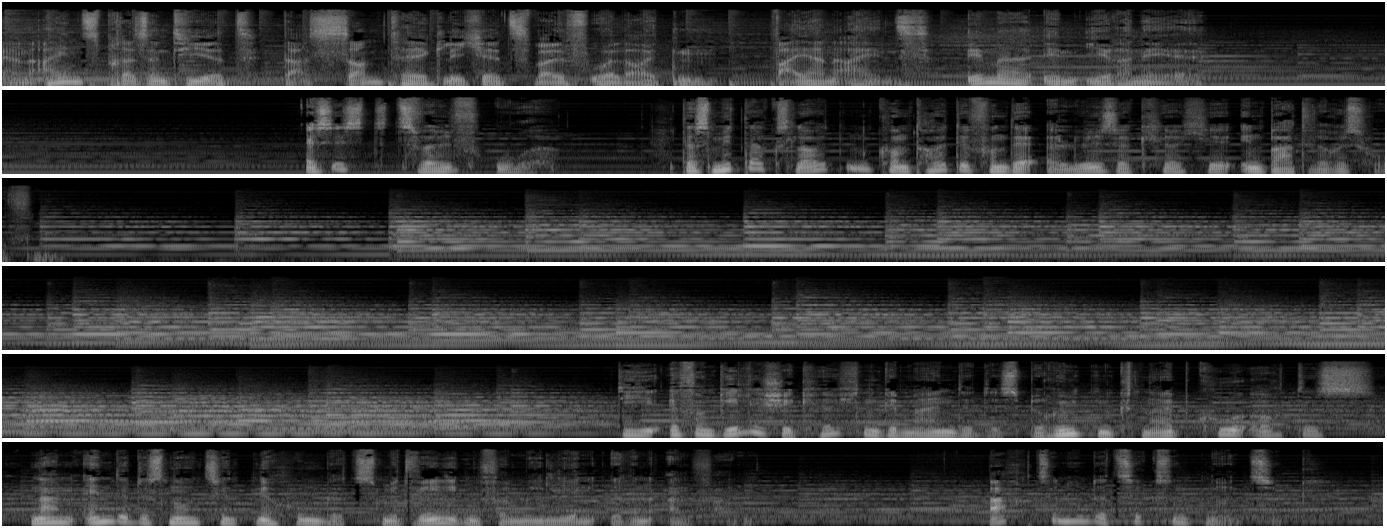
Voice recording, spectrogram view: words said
Bayern 1 präsentiert das sonntägliche 12 Uhr Läuten. Bayern 1, immer in ihrer Nähe. Es ist 12 Uhr. Das Mittagsläuten kommt heute von der Erlöserkirche in Bad Wörishofen. Die evangelische Kirchengemeinde des berühmten Kneip-Kurortes nahm Ende des 19. Jahrhunderts mit wenigen Familien ihren Anfang. 1896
